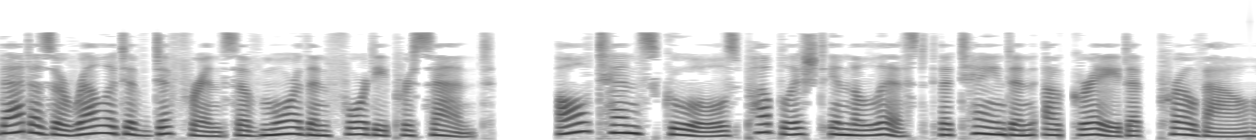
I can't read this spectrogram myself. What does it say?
That is a relative difference of more than 40%. All 10 schools published in the list attained an A grade at Provao.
